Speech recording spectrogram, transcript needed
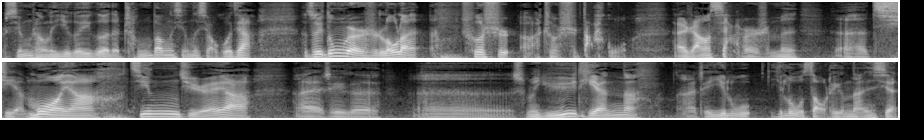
形成了一个一个的城邦型的小国家。最东边是楼兰、车师啊，这是大国。哎，然后下边什么呃且末呀、精绝呀。哎，这个呃，什么于田呐？啊，这一路一路走这个南线，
